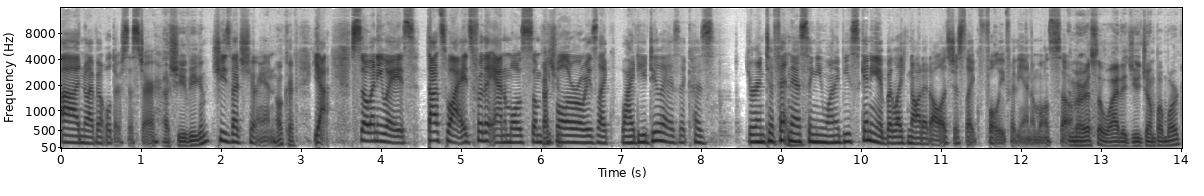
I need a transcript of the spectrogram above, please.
uh, no, I have an older sister. Is she vegan? She's vegetarian. Okay. Yeah. So, anyways, that's why it's for the animals. Some Got people you. are always like, "Why do you do it? Is it because you're into fitness and you want to be skinny?" But like, not at all. It's just like fully for the animals. So. Marissa, why did you jump on board?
